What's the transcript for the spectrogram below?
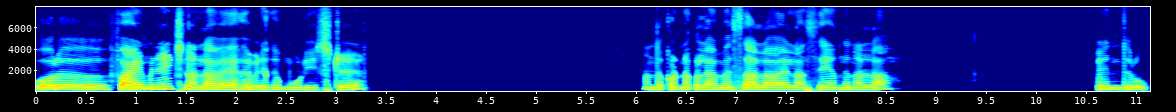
ஒரு ஃபைவ் மினிட்ஸ் நல்லா வேக விடுங்க மூடி வச்சுட்டு. அந்த கொண்டக்கடல மசாலா எல்லாம் சேர்ந்து நல்லா வெந்துடும்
